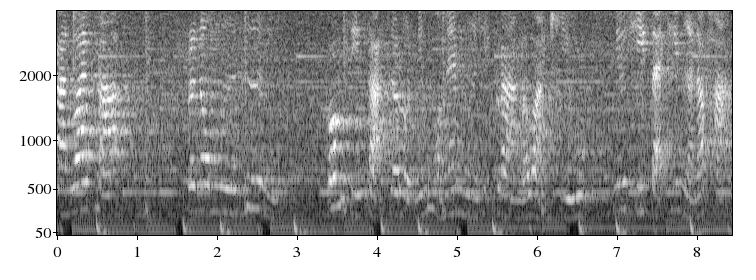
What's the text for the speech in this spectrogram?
การไหว้พระประนม ก้มศีรษะจรดนิ้วหัวแม่มือที่กลางระหว่างคิ้ว นิ้วชี้แตะที่เหนือหน้าผาก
